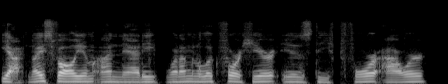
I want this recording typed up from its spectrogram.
yeah, nice volume on Natty. What I'm going to look for here is the four hour.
